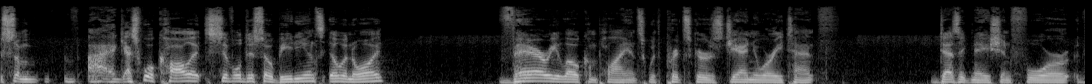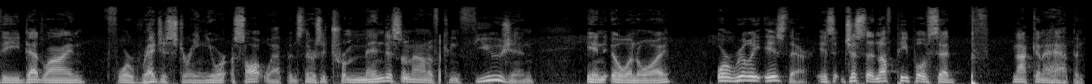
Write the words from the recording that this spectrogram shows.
Some, I guess we'll call it civil disobedience. Illinois, very low compliance with Pritzker's January 10th designation for the deadline for registering your assault weapons. There's a tremendous amount of confusion in Illinois, or really is there? Is it just enough people have said, not going to happen?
